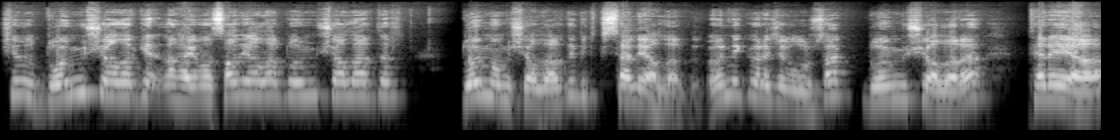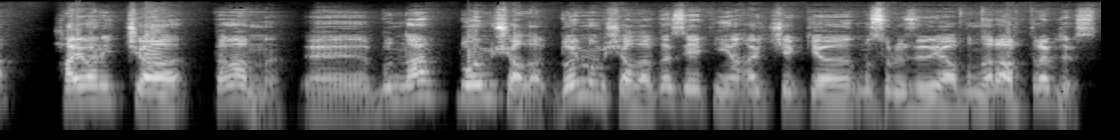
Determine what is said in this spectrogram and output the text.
Şimdi doymuş yağlar genelde hayvansal yağlar doymuş yağlardır. Doymamış yağlar da bitkisel yağlardır. Örnek verecek olursak doymuş yağlara tereyağı, hayvan iç yağı, tamam mı? Ee, bunlar doymuş yağlar. Doymamış yağlarda zeytinyağı, ayçiçek yağı, mısır özü yağı bunları arttırabiliriz.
